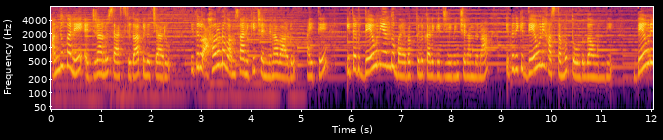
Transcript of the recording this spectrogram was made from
అందుకనే ఎజ్రాను శాస్త్రిగా పిలిచారు. ఇతడు అహరుణ వంశానికి చెందినవాడు. అయితే ఇతడు దేవుని యందు భయభక్తులు కలిగి జీవించినందున ఇతనికి దేవుని హస్తము తోడుగా ఉంది. దేవుని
